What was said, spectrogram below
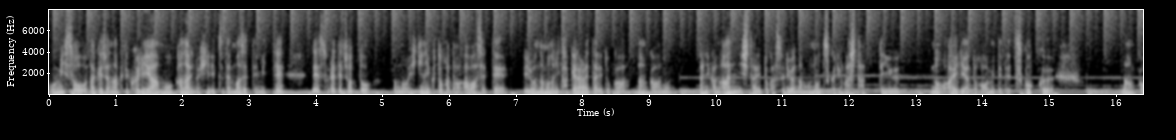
お味噌だけじゃなくてクリアもかなりの比率で混ぜてみてでそれでちょっとそのひき肉とかと合わせていろんなものにかけられたりとかなんかあの何かのあんにしたりとかするようなものを作りましたっていうのアイディアとかを見ててすごくなんか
